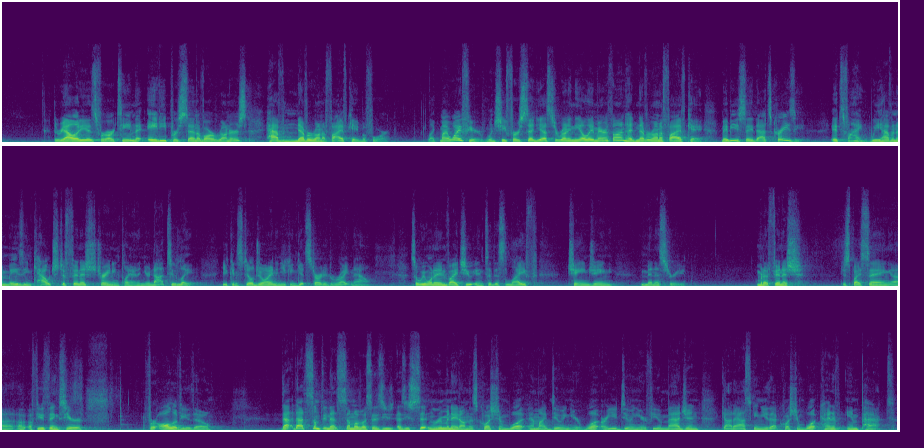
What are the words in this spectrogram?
The reality is for our team that 80% of our runners have never run a 5K before. Like my wife here, when she first said yes to running the LA Marathon, had never run a 5K. Maybe you say that's crazy. It's fine. We have an amazing couch to finish training plan, and you're not too late. You can still join and you can get started right now. So, we want to invite you into this life changing ministry. I'm going to finish just by saying uh, a, a few things here for all of you, though. That, that's something that some of us, as you, as you sit and ruminate on this question, what am I doing here? What are you doing here? If you imagine God asking you that question, what kind of impact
